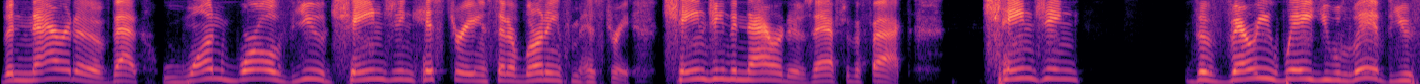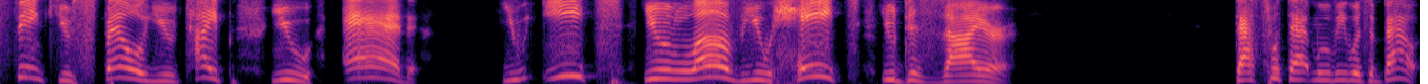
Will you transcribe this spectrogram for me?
the narrative, that one worldview, changing history instead of learning from history, changing the narratives after the fact, changing the very way you live, you think, you spell, you type, you add, you eat, you love, you hate, you desire. That's what that movie was about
